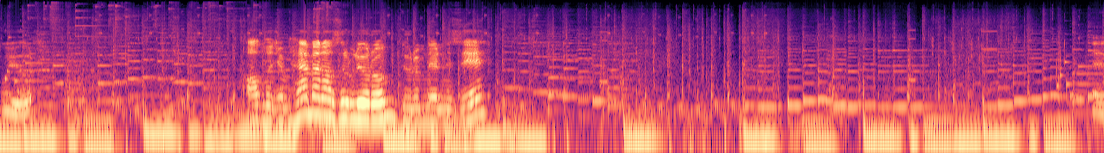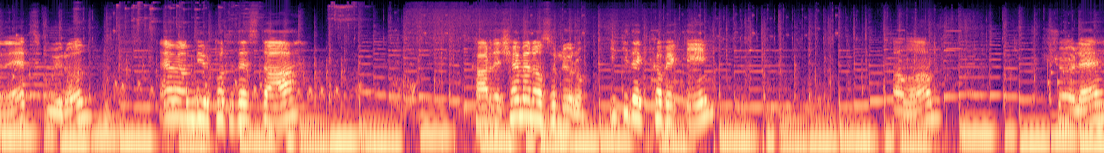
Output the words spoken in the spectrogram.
buyur. Ablacım hemen hazırlıyorum dürümlerinizi. Evet, buyurun. Hemen bir patates daha. Kardeş hemen hazırlıyorum. 2 dakika bekleyin. Tamam. Şöyle.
